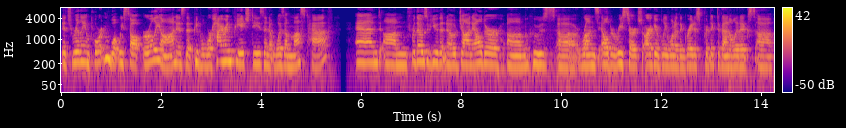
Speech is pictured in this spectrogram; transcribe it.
it's really important. What we saw early on is that people were hiring PhDs and it was a must have. And um, for those of you that know John Elder, um, who uh, runs Elder Research, arguably one of the greatest predictive analytics uh,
